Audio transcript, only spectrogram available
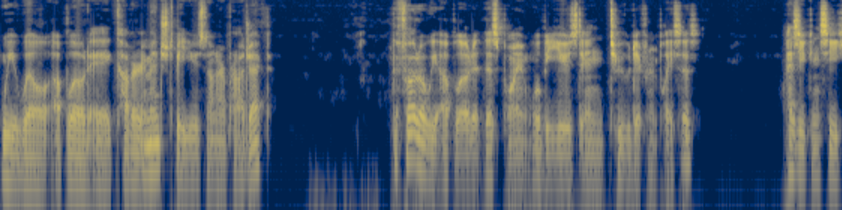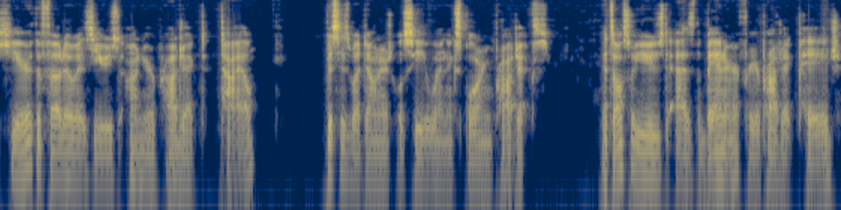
we will upload a cover image to be used on our project. The photo we upload at this point will be used in two different places. As you can see here, the photo is used on your project tile. This is what donors will see when exploring projects. It's also used as the banner for your project page,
